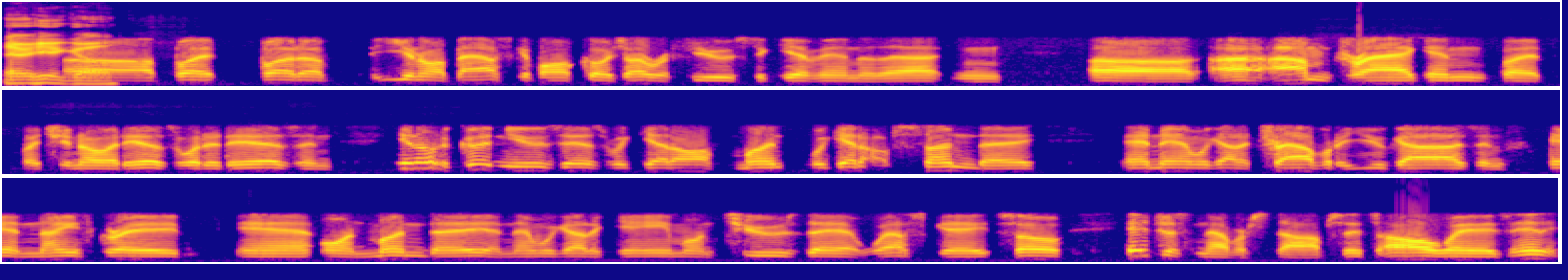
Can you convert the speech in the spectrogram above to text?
There you go. Uh, but but uh, you know, a basketball coach, I refuse to give in to that, and uh, I, I'm dragging. But but you know, it is what it is, and you know, the good news is we get off month, we get off Sunday, and then we got to travel to you guys in in ninth grade and on Monday, and then we got a game on Tuesday at Westgate. So it just never stops. It's always and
